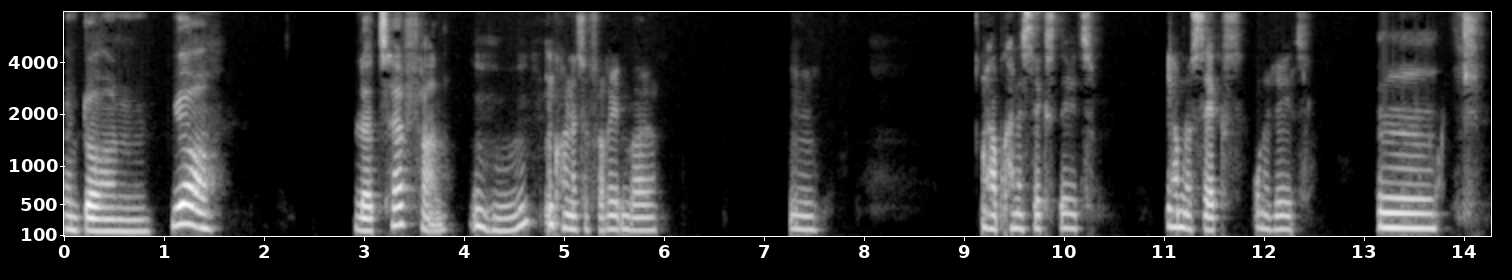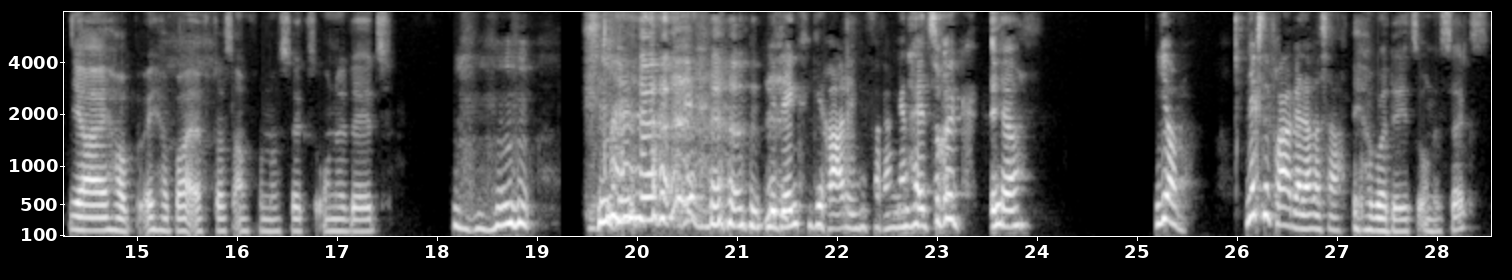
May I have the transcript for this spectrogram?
Und dann, ja, let's have fun. Mhm. Ich kann nicht so viel reden, weil mhm. ich habe keine Sex-Dates. Ich habe nur Sex ohne Dates. Mm, ja, ich hab, ich hab auch öfters einfach nur Sex ohne Dates. Wir denken gerade in die Vergangenheit zurück. ja, Ja. Nächste Frage, Larissa. ich habe Dates ohne Sex.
